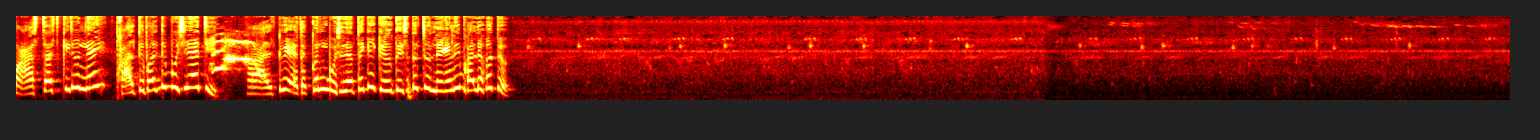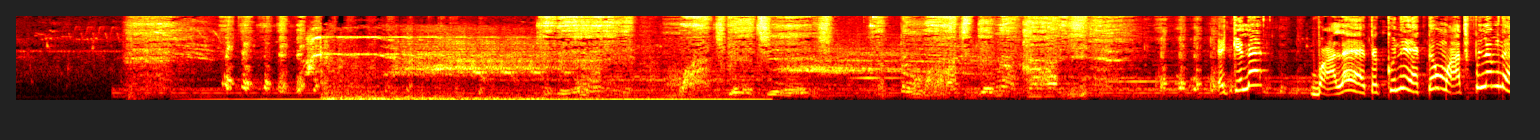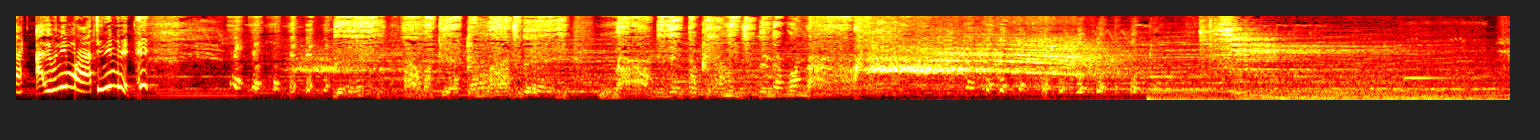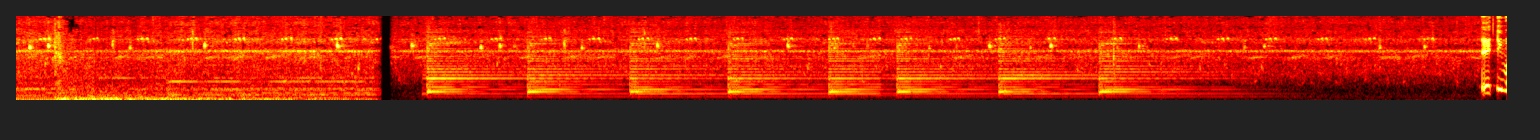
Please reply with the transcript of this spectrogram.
মাছ টাছ কিছু নেই, ফালতু ফালতু বসে আছি। ফালতু এতক্ষণ বসে না থেকে কেউ তো চলে গেলেই ভালো হতো। মাছ দে না খাই বালা, এতক্ষণে একটা মাছ পেলাম না, আর উনি মাছ নিবে। আমাকে একটা মাছ দে। না দিলে তোকে আমি যেতে দেবো না।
